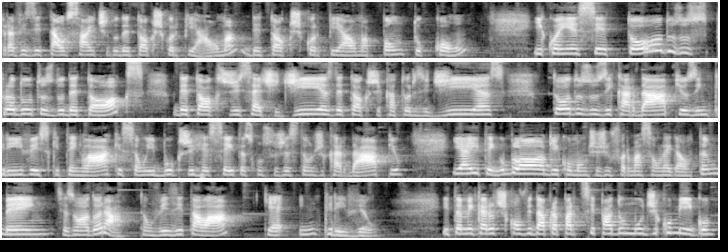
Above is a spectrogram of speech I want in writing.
para visitar o site do Detox Corpo Alma, detoxcorpialma.com e conhecer todos os produtos do Detox, Detox de 7 dias, Detox de 14 dias, todos os cardápios incríveis que tem lá, que são e-books de receitas com sugestão de cardápio. E aí tem o blog com um monte de informação legal também. Vocês vão adorar. Então visita lá, que é incrível. E também quero te convidar para participar do Mude comigo,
